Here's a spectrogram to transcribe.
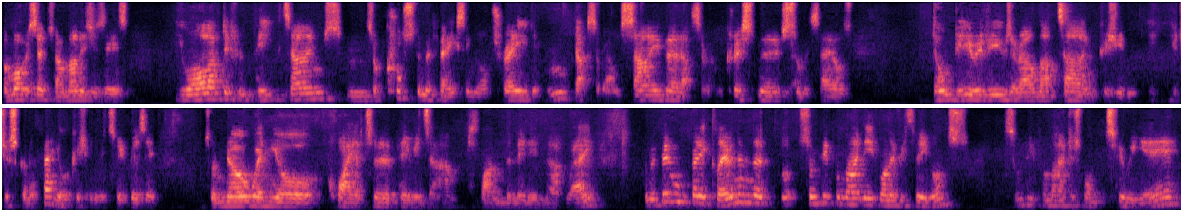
And what we said to our managers is, you all have different peak times. Mm. So customer facing or trading, that's around cyber, that's around Christmas, summer sales. Don't do reviews around that time because you, you're just going to fail because you're going to be too busy. So know when your quieter periods are and plan them in in that way. And we've been very clear in them that look, some people might need one every three months. Some people might just want two a year.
